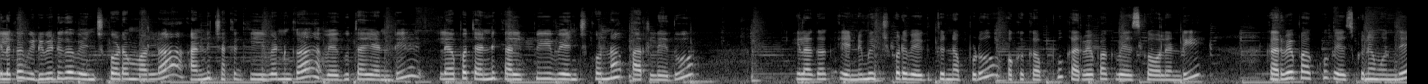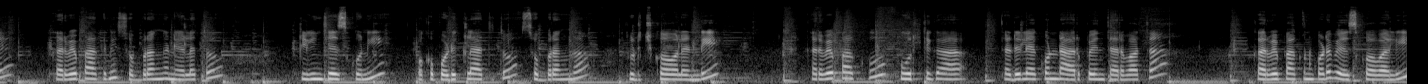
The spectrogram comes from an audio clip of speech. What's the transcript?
ఇలాగ విడివిడిగా వేయించుకోవడం వల్ల అన్ని చక్కగా ఈవెన్గా వేగుతాయండి. లేకపోతే అన్ని కలిపి వేయించుకున్నా పర్లేదు. ఇలాగ ఎండుమిర్చి కూడా వేగుతున్నప్పుడు ఒక కప్పు కరివేపాకు వేసుకోవాలండి. కరివేపాకు వేసుకునే ముందే కరివేపాకుని శుభ్రంగా నీళ్ళతో క్లీన్ చేసుకొని ఒక పొడి క్లాత్తో శుభ్రంగా తుడుచుకోవాలండి. కరివేపాకు పూర్తిగా తడి లేకుండా ఆరిపోయిన తర్వాత కరివేపాకును కూడా వేసుకోవాలి.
